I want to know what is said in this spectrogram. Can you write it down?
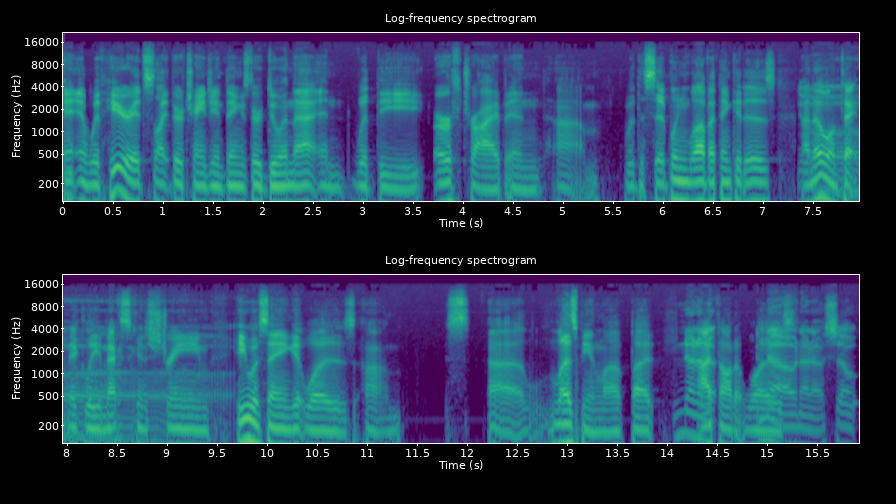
and and with here it's like they're changing things they're doing that and with the earth tribe and um with the sibling love i think it is. I know on technically mexican stream he was saying it was um uh lesbian love but no no i no, thought it was no no no. So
